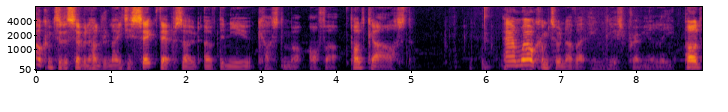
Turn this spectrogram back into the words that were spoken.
welcome to the 786th episode of the New Customer Offer Podcast. And welcome to another English Premier League pod.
